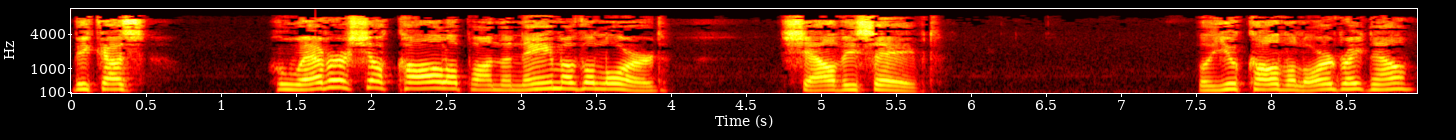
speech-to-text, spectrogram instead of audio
Because whoever shall call upon the name of the Lord shall be saved. Will you call the Lord right now?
